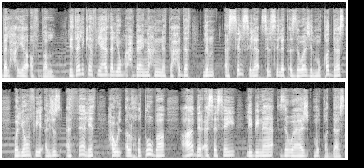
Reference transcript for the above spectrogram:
بل حياة أفضل. لذلك في هذا اليوم أحبائي نحن نتحدث ضمن السلسلة سلسلة الزواج المقدس واليوم في الجزء الثالث حول الخطوبة عابر أساسي لبناء زواج مقدس.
